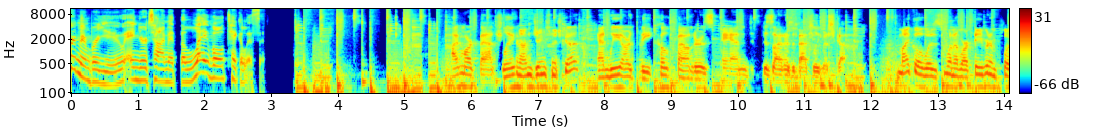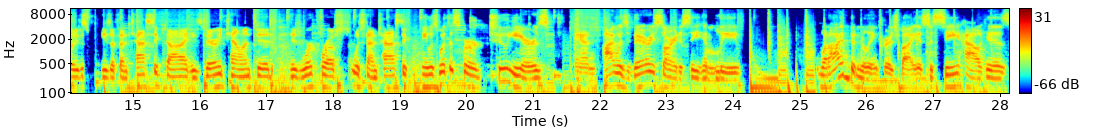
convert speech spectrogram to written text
remember you and your time at the label. Take a listen. I'm Mark Badgley. And I'm James Mischka. And we are the co founders and designers of Badgley Mischka. Michael was one of our favorite employees. He's a fantastic guy. He's very talented. His work for us was fantastic. He was with us for two years, and I was very sorry to see him leave. What I've been really encouraged by is to see how his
